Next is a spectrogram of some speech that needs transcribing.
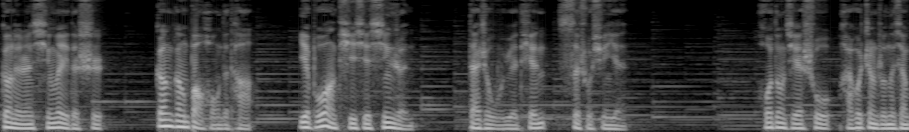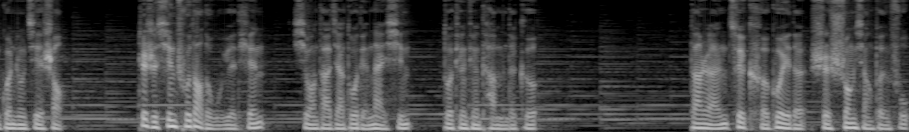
更令人欣慰的是，刚刚爆红的他，也不忘提携新人，带着五月天四处巡演。活动结束还会郑重地向观众介绍，这是新出道的五月天，希望大家多点耐心，多听听他们的歌。当然，最可贵的是双向奔赴，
